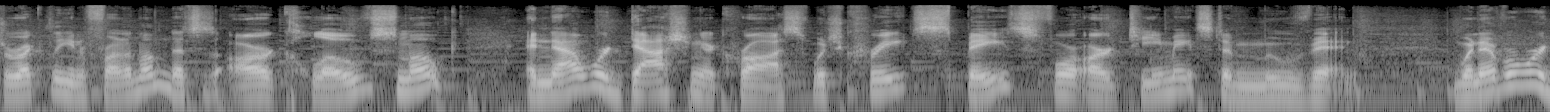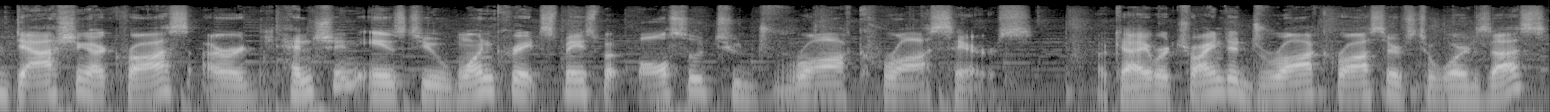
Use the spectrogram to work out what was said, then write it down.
directly in front of them. This is our clove smoke. And now we're dashing across, which creates space for our teammates to move in. Whenever we're dashing across, our intention is to one, create space, but also to draw crosshairs. Okay, we're trying to draw crosshairs towards us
